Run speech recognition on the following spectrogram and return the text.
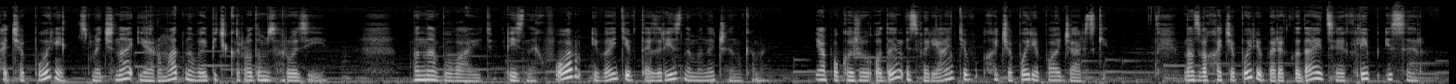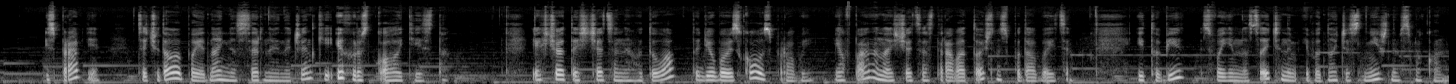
Хачапурі смачна і ароматна випічка родом з Грузії. Вони бувають різних форм і видів та з різними начинками. Я покажу один із варіантів хачапурі по-аджарськи. Назва хачапурі перекладається як хліб і сир. І справді це чудове поєднання сирної начинки і хрусткого тіста. Якщо ти ще це не готував, тоді обов'язково спробуй. Я впевнена, що ця страва точно сподобається і тобі своїм насиченим і водночас ніжним смаком.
